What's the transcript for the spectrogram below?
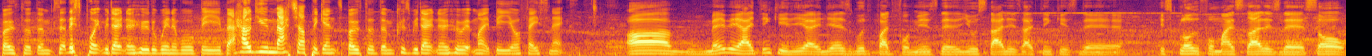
both of them? Because at this point we don't know who the winner will be. But how do you match up against both of them? Because we don't know who it might be you'll face next. Um, maybe I think Ilia. Ilia is good fight for me. It's the U style is I think is the it's close for my style. Is the so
